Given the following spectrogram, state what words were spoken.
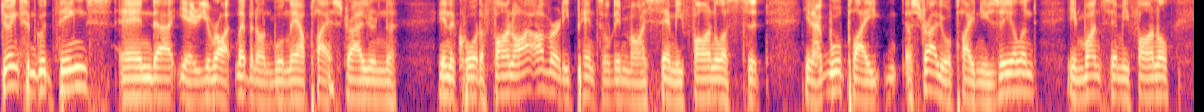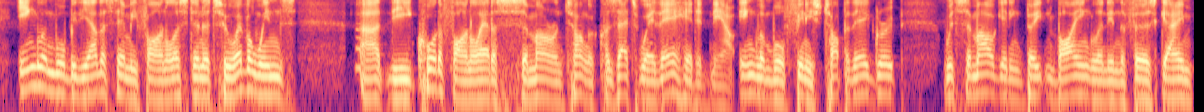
doing some good things. And, uh, yeah, you're right. Lebanon will now play Australia in the in the quarter final. I've already penciled in my semi finalists that, you know, we'll play, Australia will play New Zealand in one semi final. England will be the other semi finalist, and it's whoever wins uh, the quarterfinal out of Samoa and Tonga because that's where they're headed now. England will finish top of their group with Samoa getting beaten by England in the first game.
